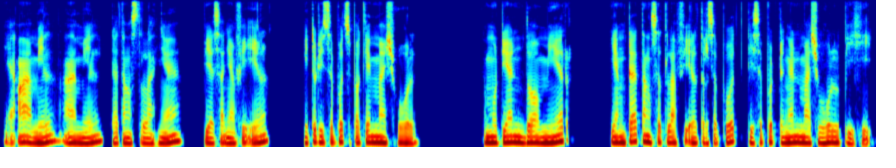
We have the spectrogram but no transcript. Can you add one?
ya amil, amil datang setelahnya, biasanya fiil, itu disebut sebagai masyghul. Kemudian domir yang datang setelah fiil tersebut disebut dengan masyghul bihi.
